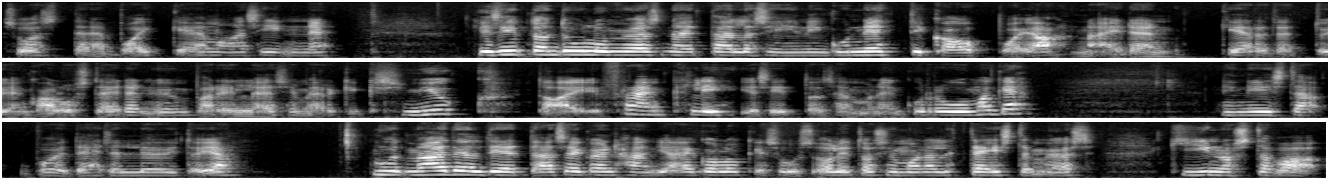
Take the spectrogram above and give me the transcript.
Suosittelen poikkeamaan sinne. Ja sitten on tullut myös näitä tällaisia niin kuin nettikauppoja näiden kierrätettyjen kalusteiden ympärille. Esimerkiksi Mjuk tai Frankli ja sitten on semmoinen kuin Ruumake. Niin niistä voi tehdä löytöjä. Mutta me ajateltiin, että tämä second hand ja ekologisuus oli tosi monelle teistä myös kiinnostava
